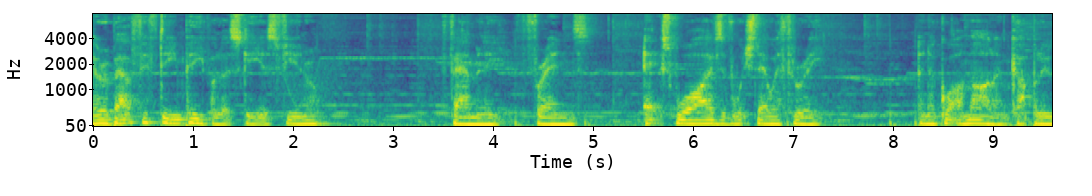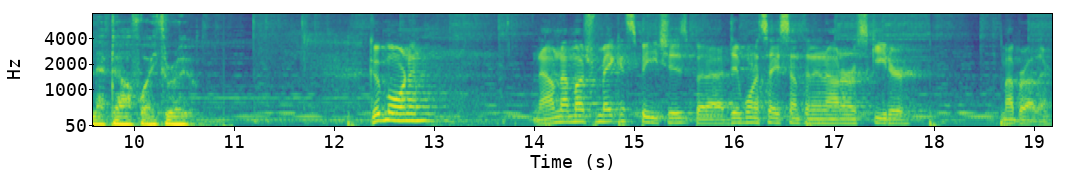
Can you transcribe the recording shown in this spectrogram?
There were about 15 people at Skeeter's funeral. Family, friends, ex wives, of which there were three, and a Guatemalan couple who left halfway through. Good morning. Now, I'm not much for making speeches, but I did want to say something in honor of Skeeter, my brother.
